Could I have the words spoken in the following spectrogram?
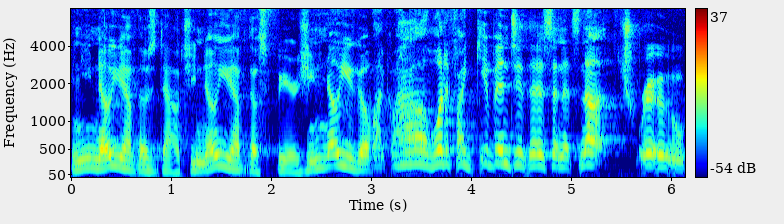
And you know you have those doubts. You know you have those fears. You know you go like, oh, what if I give into this and it's not true?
